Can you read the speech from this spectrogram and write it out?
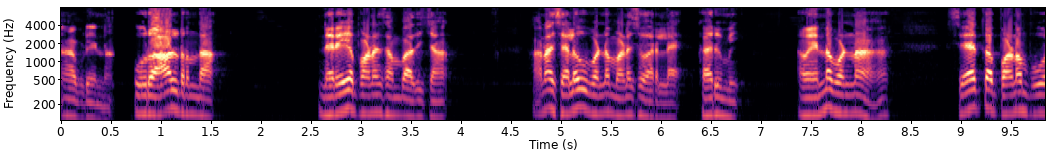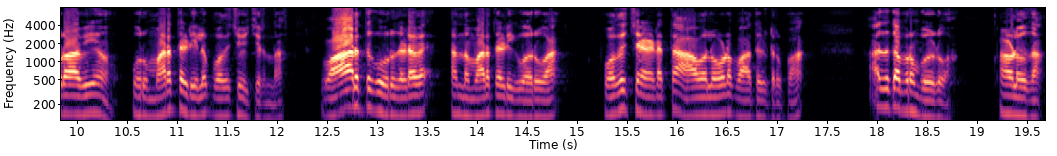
அப்படின்னா. ஒரு ஆள் இருந்தான் நிறைய பணம் சம்பாதிச்சான். ஆனால் செலவு பண்ண மனசு வரல கருமி. அவன் என்ன பண்ணான் சேர்த்த பணம் பூராவையும் ஒரு மரத்தடியில் புதைச்சி வச்சுருந்தான். வாரத்துக்கு ஒரு தடவை அந்த மரத்தடிக்கு வருவான். புதைச்ச இடத்த ஆவலோடு பார்த்துக்கிட்டு இருப்பான். அதுக்கப்புறம் போயிடுவான். அவ்வளவுதான்.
